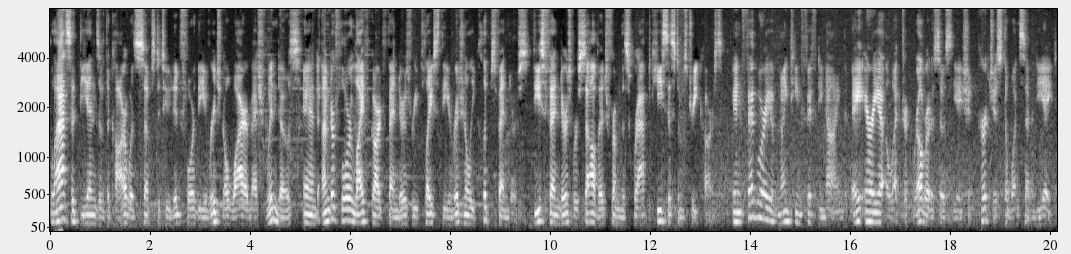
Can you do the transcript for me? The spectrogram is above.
Glass at the ends of the car was substituted for the original wire mesh windows, and underfloor lifeguard fenders replaced the original Eclipse fenders. These fenders were salvaged from the scrapped Key System streetcars. In February of 1959, the Bay Area Electric Railroad Association purchased the 178,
